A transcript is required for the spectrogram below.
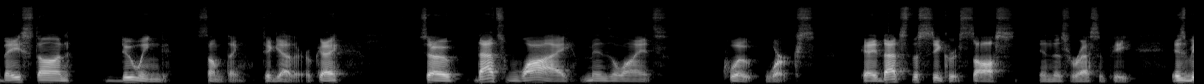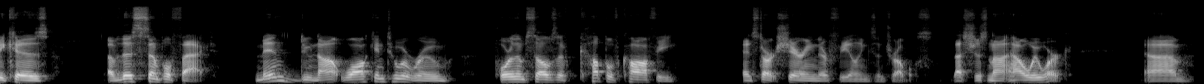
based on doing something together. Okay. So that's why Men's Alliance quote works. Okay. That's the secret sauce in this recipe, is because of this simple fact men do not walk into a room, pour themselves a cup of coffee, and start sharing their feelings and troubles. That's just not how we work. Um,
